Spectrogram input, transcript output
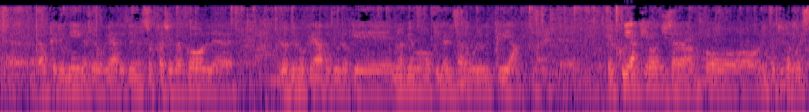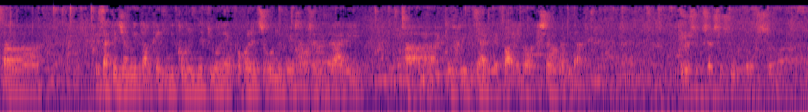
Eh, anche domenica abbiamo creato diverse occasioni a gol eh, non abbiamo creato quello che. non abbiamo finalizzato quello che creiamo. Per cui anche oggi sarà un po' ripetuto questa, questo atteggiamento anche come nel primo tempo, poi nel secondo tempo siamo stati bravi a concretizzare le palle che siamo capitati. Cosa è successo sul rosso a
